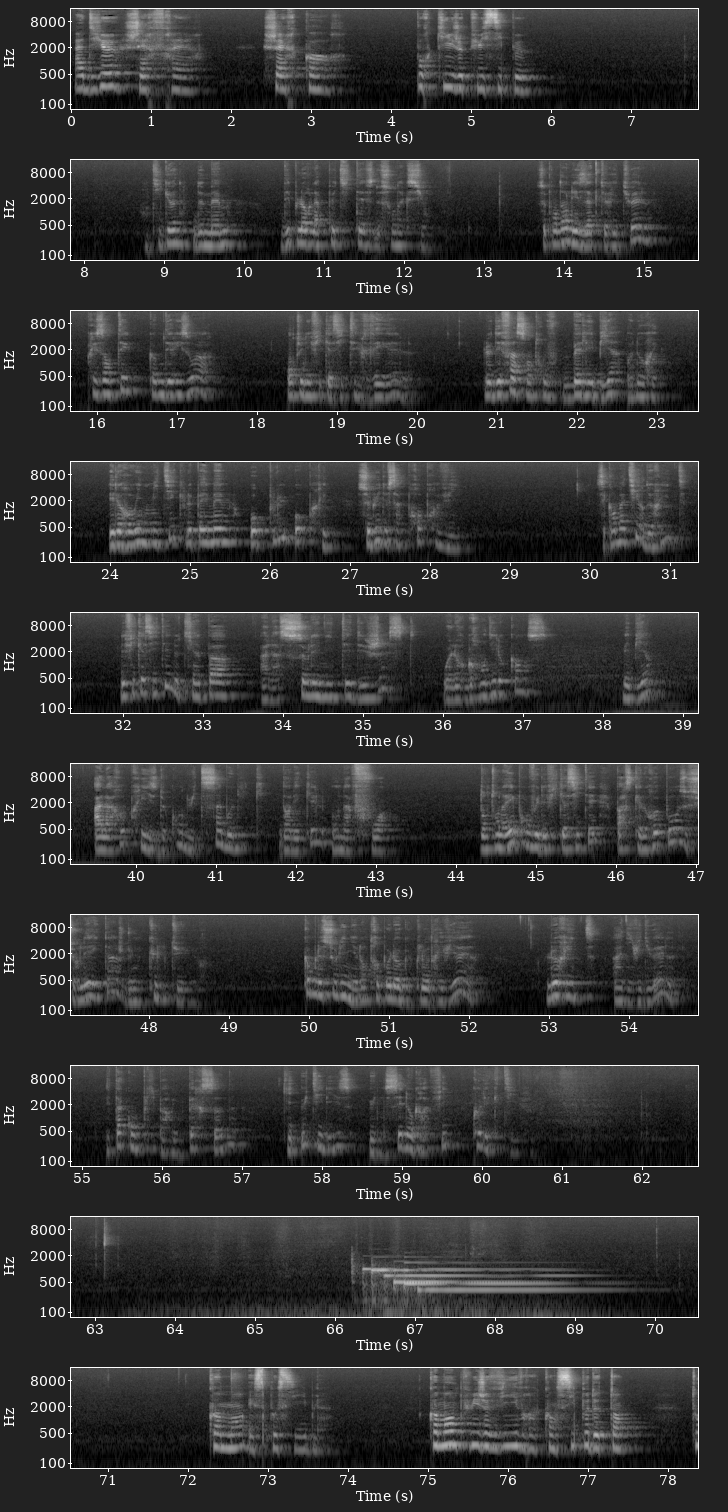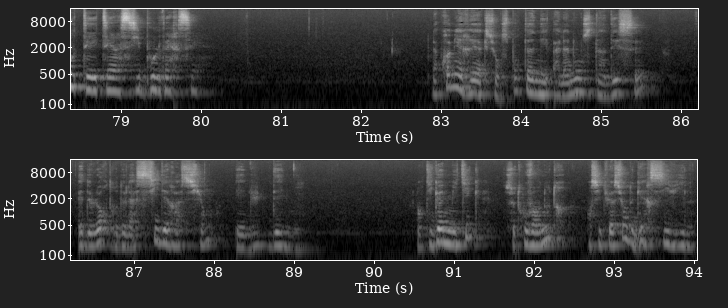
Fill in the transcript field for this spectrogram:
Adieu, cher frère, cher corps, pour qui je puis si peu. Antigone, de même, déplore la petitesse de son action. Cependant, les actes rituels, présentés comme dérisoires, ont une efficacité réelle. Le défunt s'en trouve bel et bien honoré. Et l'héroïne mythique le paye même au plus haut prix, celui de sa propre vie c'est qu'en matière de rite, l'efficacité ne tient pas à la solennité des gestes ou à leur grandiloquence, mais bien à la reprise de conduites symboliques dans lesquelles on a foi, dont on a éprouvé l'efficacité parce qu'elles reposent sur l'héritage d'une culture. Comme le souligne l'anthropologue Claude Rivière, le rite individuel est accompli par une personne qui utilise une scénographie collective. Comment est-ce possible? Comment puis-je vivre qu'en si peu de temps tout ait été ainsi bouleversé? La première réaction spontanée à l'annonce d'un décès est de l'ordre de la sidération et du déni. L'Antigone mythique se trouve en outre en situation de guerre civile,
